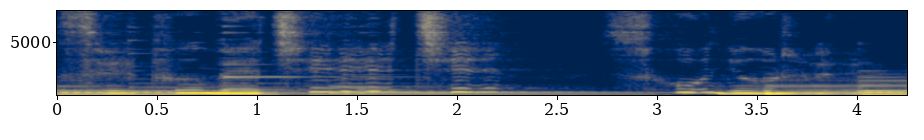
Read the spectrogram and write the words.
슬픔에 지친 소녀를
